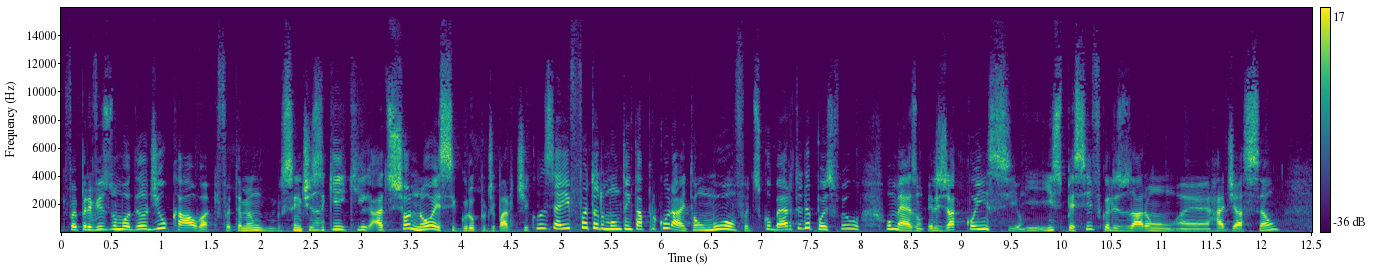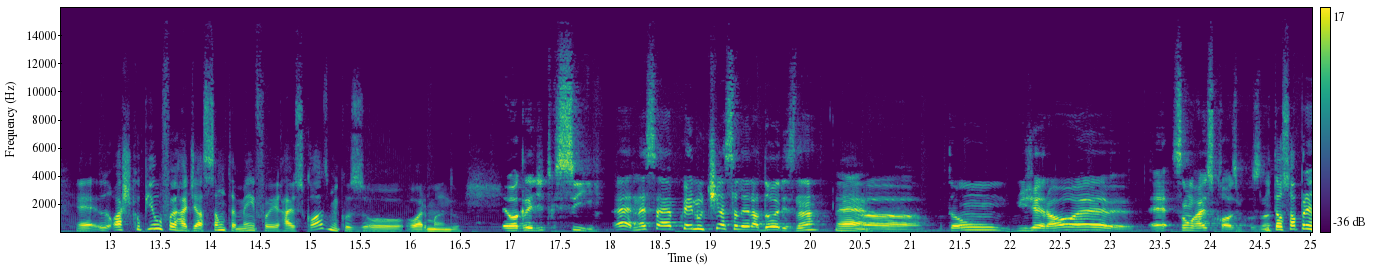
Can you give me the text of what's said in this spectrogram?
que foi previsto no modelo de Yukawa, que foi também um cientista que, que adicionou esse grupo de partículas, e aí foi todo mundo tentar procurar. Então o muon foi descoberto e depois foi o, o meson. Eles já conheciam. E em específico, eles usaram é, radiação. É, eu acho que o Pion foi radiação também, foi raios cósmicos, ou, Armando? Eu acredito que sim. É, nessa época aí não tinha aceleradores, né? É. Ah, então, em geral, é, é- são raios cósmicos, né? Então, só para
